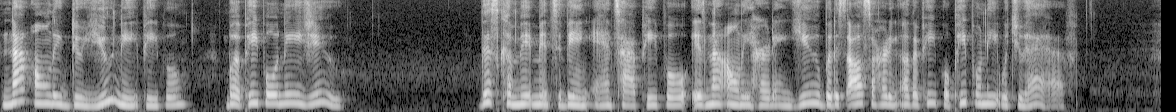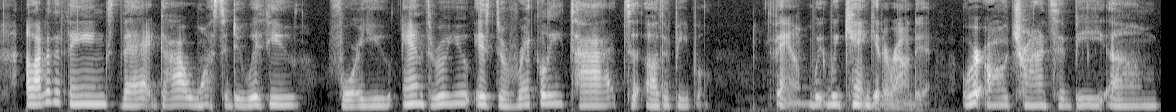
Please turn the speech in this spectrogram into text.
Not only do you need people, but people need you. This commitment to being anti people is not only hurting you, but it's also hurting other people. People need what you have. A lot of the things that God wants to do with you, for you, and through you is directly tied to other people. Fam, we, we can't get around it. We're all trying to be, um,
